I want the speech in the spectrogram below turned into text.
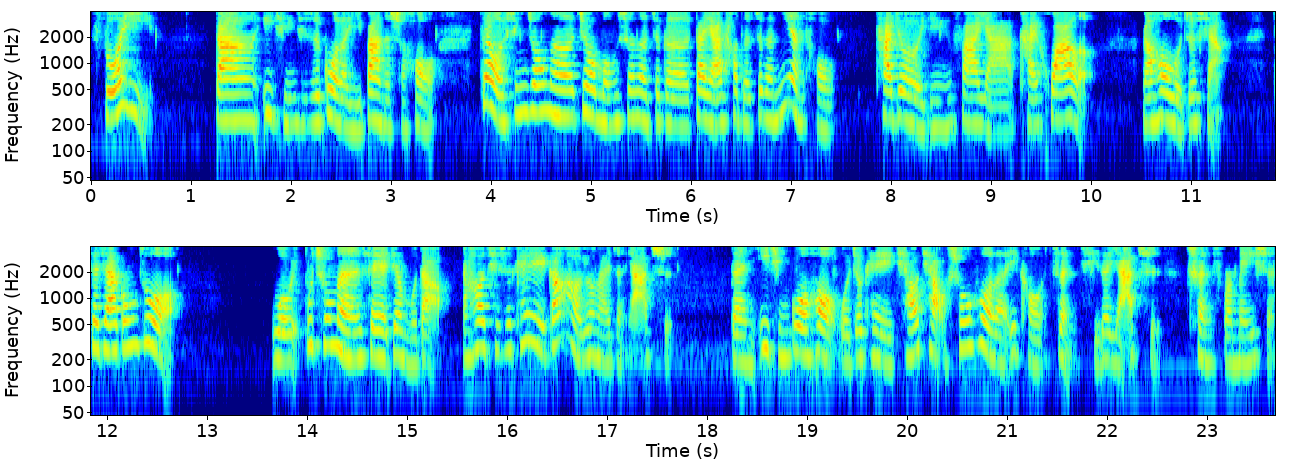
所以，当疫情其实过了一半的时候，在我心中呢，就萌生了这个戴牙套的这个念头，它就已经发芽开花了。然后我就想，在家工作，我不出门，谁也见不到，然后其实可以刚好用来整牙齿。等疫情过后，我就可以悄悄收获了一口整齐的牙齿。Transformation，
